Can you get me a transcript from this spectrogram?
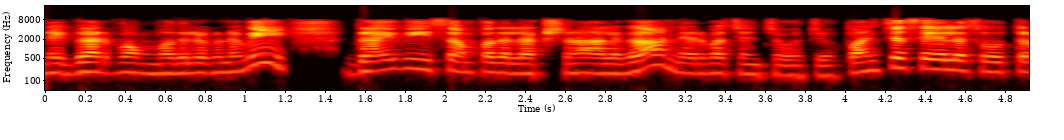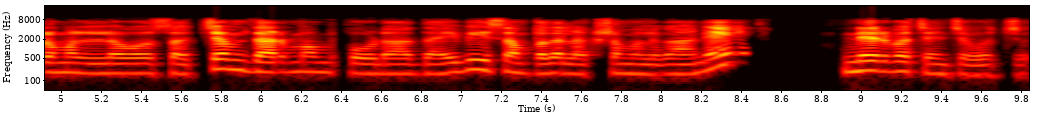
నిగర్వం మొదలగునవి దైవీ సంపద లక్షణాలుగా నిర్వచించవచ్చు. పంచశీల సూత్రములలో సత్యం ధర్మం కూడా దైవీ సంపద లక్షణములుగానే నిర్వచించవచ్చు.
